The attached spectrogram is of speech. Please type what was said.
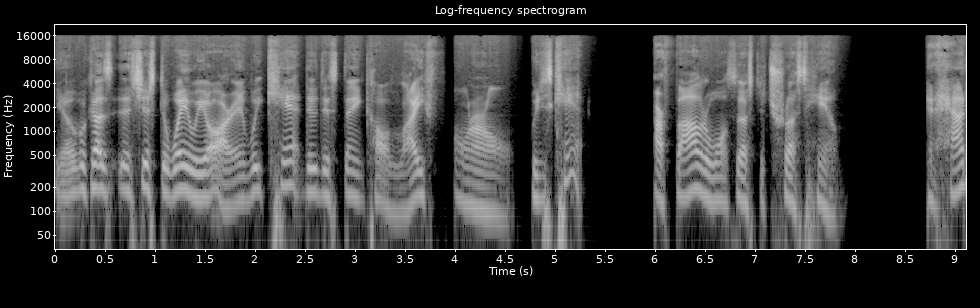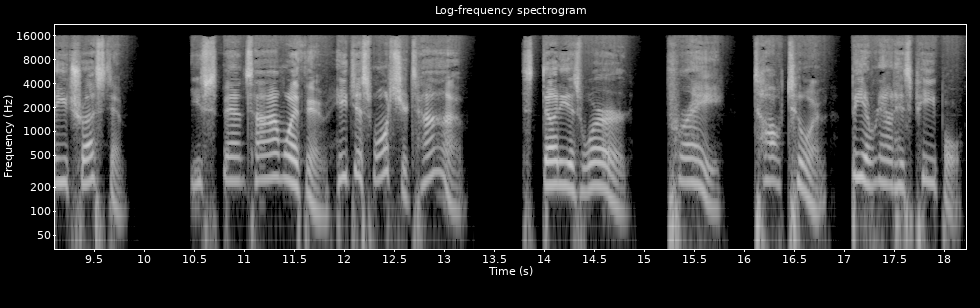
You know, because it's just the way we are. And we can't do this thing called life on our own. We just can't. Our Father wants us to trust Him. And how do you trust Him? You spend time with Him. He just wants your time. Study His Word, pray, talk to Him, be around his people.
